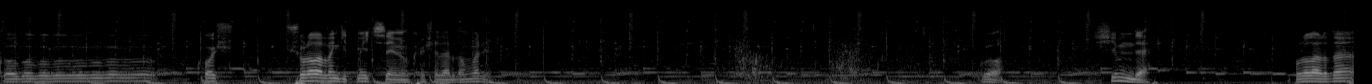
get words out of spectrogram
Go go go go go go go. Koş. Şuralardan gitmeyi hiç sevmiyorum köşelerden var ya. Go. Şimdi buralarda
